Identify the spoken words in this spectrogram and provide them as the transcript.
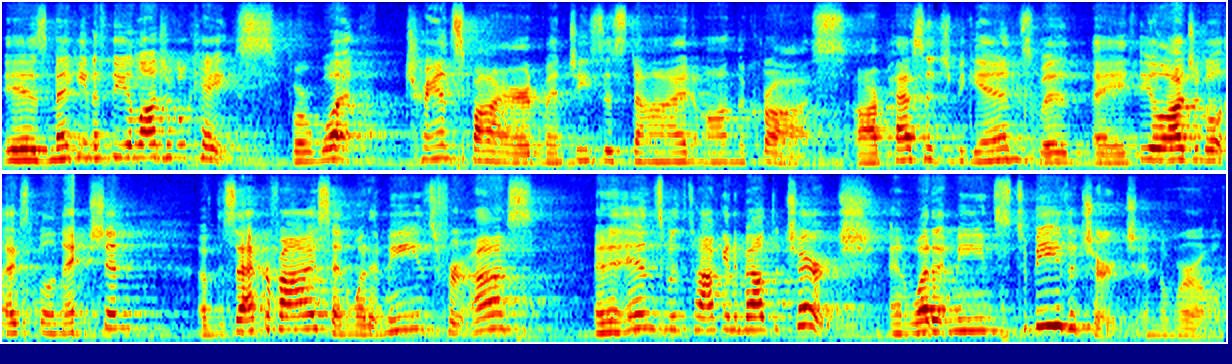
is making a theological case for what transpired when Jesus died on the cross. Our passage begins with a theological explanation of the sacrifice and what it means for us. And it ends with talking about the church and what it means to be the church in the world.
